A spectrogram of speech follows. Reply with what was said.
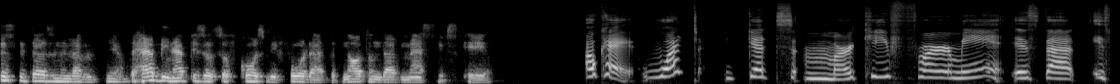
Just 2011, yeah. There have been episodes, of course, before that, but not on that massive scale. Okay, what gets murky for me is that it,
